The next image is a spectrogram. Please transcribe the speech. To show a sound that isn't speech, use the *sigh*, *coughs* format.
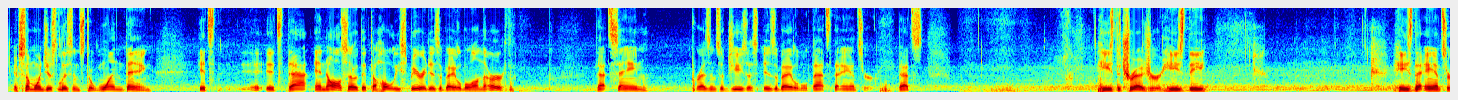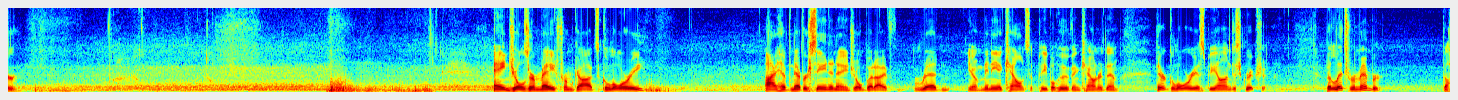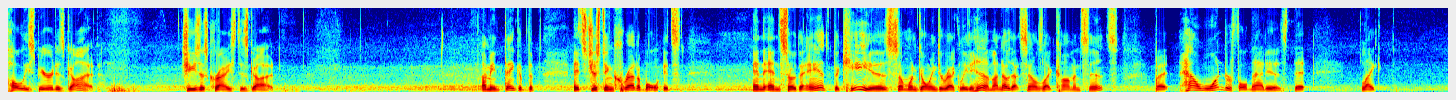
if someone just listens to one thing, it's it's that and also that the Holy Spirit is available on the earth. That same presence of Jesus is available. That's the answer. That's He's the treasure. He's the He's the answer. Angels are made from God's glory. I have never seen an angel, but I've read, you know, many accounts of people who have encountered them. They're glorious beyond description. But let's remember, the Holy Spirit is God. Jesus Christ is God. I mean, think of the it's just incredible. It's and and so the ant, the key is someone going directly to him. I know that sounds like common sense, but how wonderful that is that like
